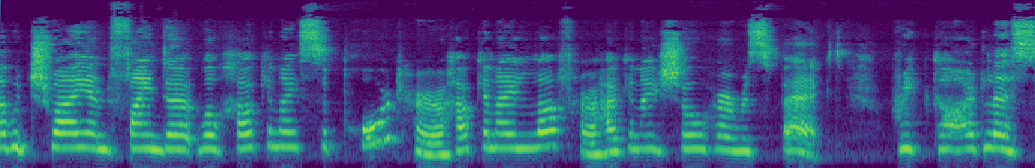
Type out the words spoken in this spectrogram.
I would try and find out, well, how can I support her? How can I love her? How can I show her respect? Regardless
